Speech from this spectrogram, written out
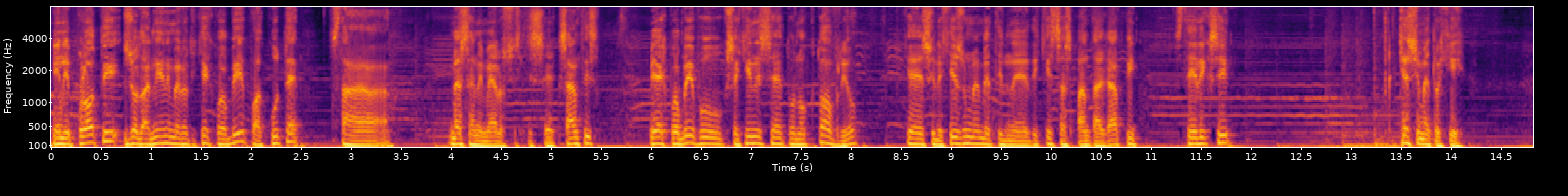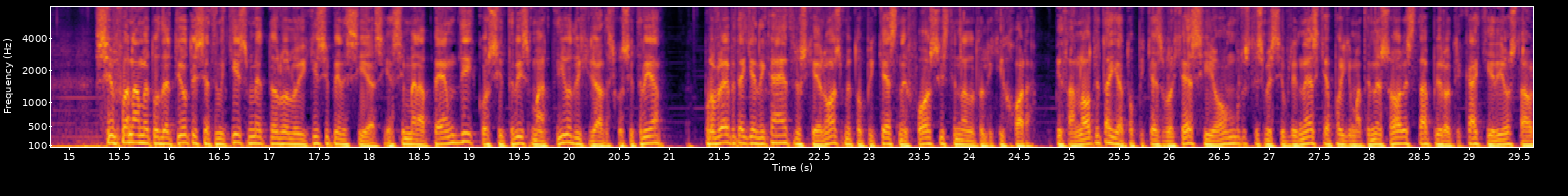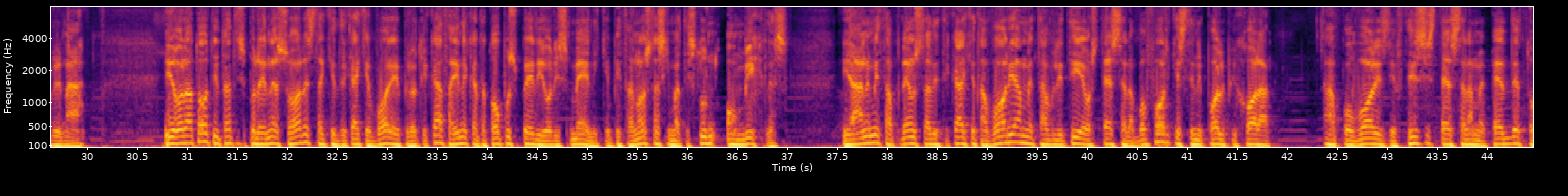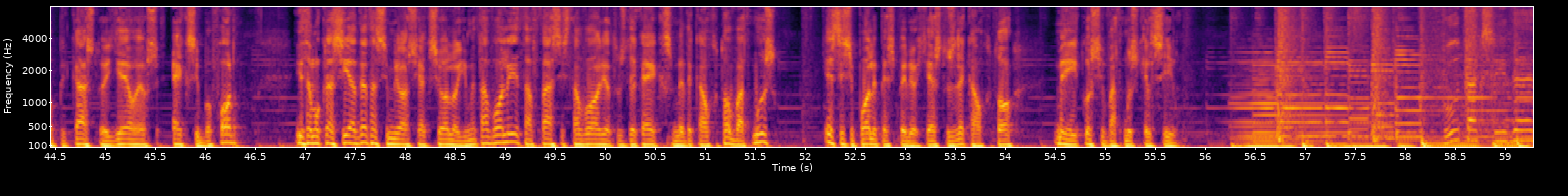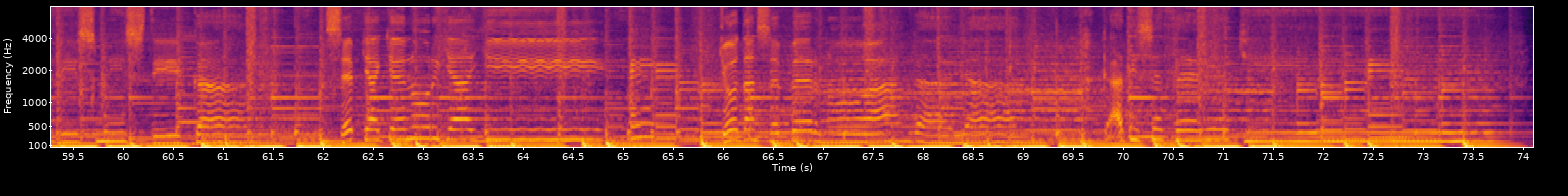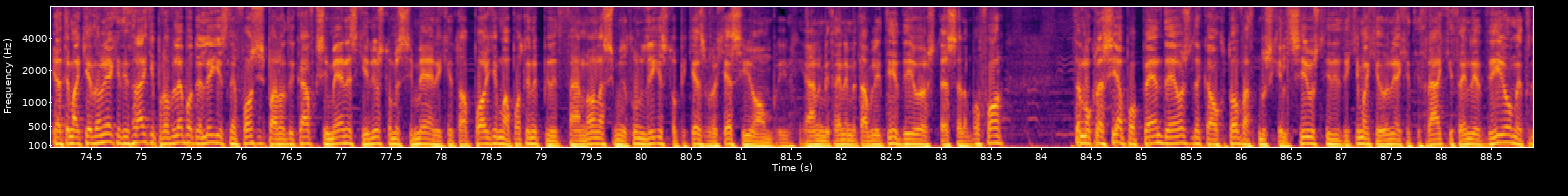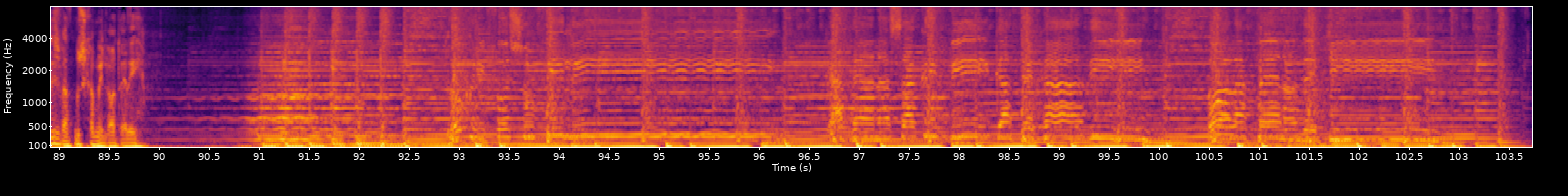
Είναι η πρώτη ζωντανή ενημερωτική εκπομπή που ακούτε στα μέσα ενημέρωσης της Ξάνθης. Μια εκπομπή που ξεκίνησε τον Οκτώβριο και συνεχίζουμε με την ε, δική σας πάντα αγάπη, στήριξη και συμμετοχή. Σύμφωνα με το δελτίο της Εθνικής Μετεωρολογικής Υπηρεσίας για σήμερα 5η 23 Μαρτίου 2023 προβλέπεται γενικά έθριο καιρός με τοπικές νεφώσεις στην Ανατολική χώρα. Πιθανότητα για τοπικές βροχές ή όμβρου στις μεσημβρινέ και απογευματινές ώρες στα πυρωτικά, κυρίως στα ορεινά. Η ορατότητα τις πρωινές ώρες στα κεντρικά και βόρεια υπηρετικά θα είναι κατά τόπους περιορισμένη και πιθανώς θα σχηματιστούν ομίχλες. Οι άνεμοι θα πνέουν στα δυτικά και τα βόρεια με ταυλιτή έως 4 μποφόρ και στην υπόλοιπη χώρα από βόρειες διευθύνσεις 4 με 5, τοπικά στο Αιγαίο έως 6 μποφόρ. Η θερμοκρασία δεν θα σημειώσει αξιόλογη μεταβολή, θα φτάσει στα βόρεια τους 16 με 18 βαθμούς και στις υπόλοιπες περιοχές τους 18 με 20 βαθμούς Κελσίου. Που ταξιδεύεις μυστικά σε ποια καινούρια γη; Κι όταν σε παίρνω αγκαλιά κάτι σε θέλει εκεί για τη Μακεδονία και τη Θράκη προβλέπονται λίγες νεφώσεις παροδικά αυξημένες κυρίως το μεσημέρι και το απόγευμα, από ό,τι είναι πιθανό να σημειωθούν λίγες τοπικές βροχές ή όμπρι. Η άνεμη θα είναι μεταβλητή 2 έως 4 από φόρ. Θερμοκρασία από 5 έως 18 βαθμούς Κελσίου. Στη Δυτική Μακεδονία και τη Θράκη θα είναι 2 με 3 βαθμούς χαμηλότερη. Το κρυφό σου φιλί, κάθε ανάσα κρυφή, κάθε χάδι,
